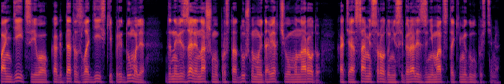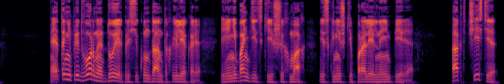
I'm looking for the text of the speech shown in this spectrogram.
пандейцы его когда-то злодейски придумали, да навязали нашему простодушному и доверчивому народу, хотя сами сроду не собирались заниматься такими глупостями. Это не придворная дуэль при секундантах и лекаре, и не бандитский шихмах из книжки «Параллельная империя». Акт чести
